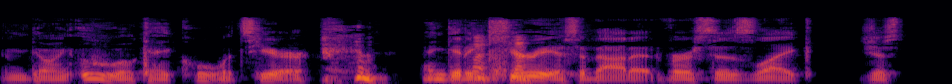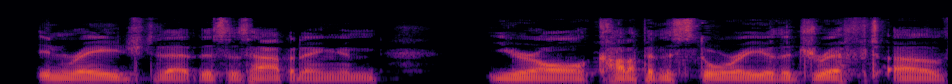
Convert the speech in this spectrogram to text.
and going, ooh, okay, cool, what's here? and getting curious about it versus like just enraged that this is happening and you're all caught up in the story or the drift of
